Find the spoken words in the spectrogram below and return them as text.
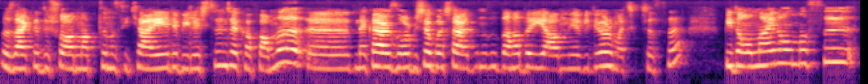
Özellikle de şu anlattığınız hikayeyle birleştirince kafamla e, ne kadar zor bir şey başardığınızı daha da iyi anlayabiliyorum açıkçası. Bir de online olması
